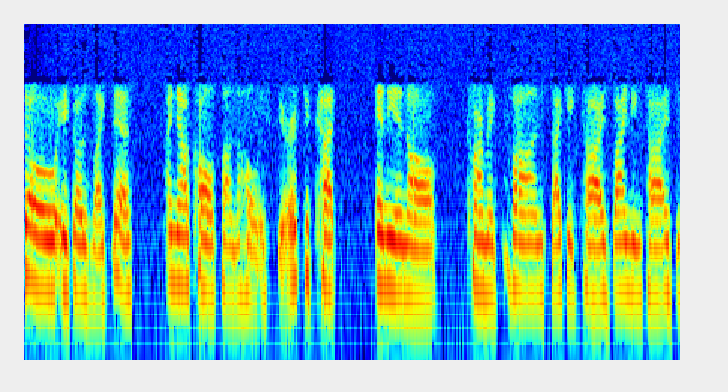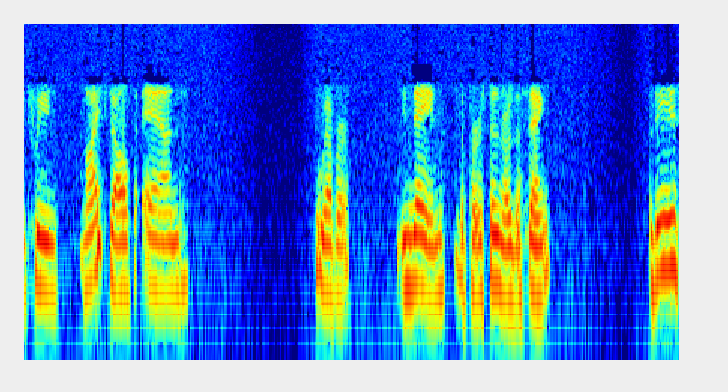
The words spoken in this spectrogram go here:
So it goes like this. I now call upon the Holy Spirit to cut any and all karmic bonds, psychic ties, binding ties between myself and whoever you name the person or the thing. These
